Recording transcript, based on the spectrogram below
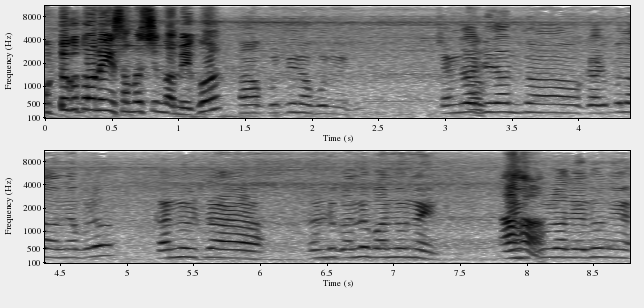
పుట్టుకతోనే ఈ సమస్య ఉందా మీకు? పుట్టినప్పుడు చంద్రకిరణ్ కడుపులో ఉన్నప్పుడు కన్ను ఇట్లా రెండు కన్ను బంద్ ఉన్నాయి. నే-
